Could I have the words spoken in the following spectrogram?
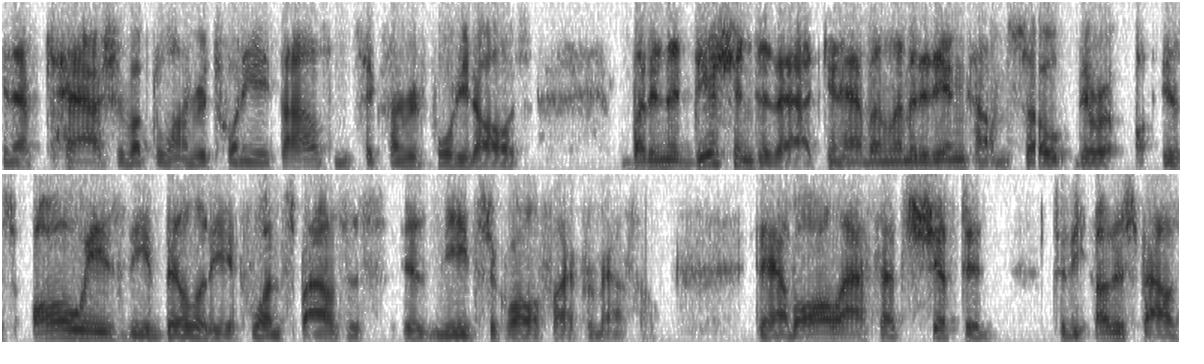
can have cash of up to $128,640. But in addition to that, can have unlimited income. So there is always the ability, if one spouse is, is, needs to qualify for Health, to have all assets shifted to the other spouse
